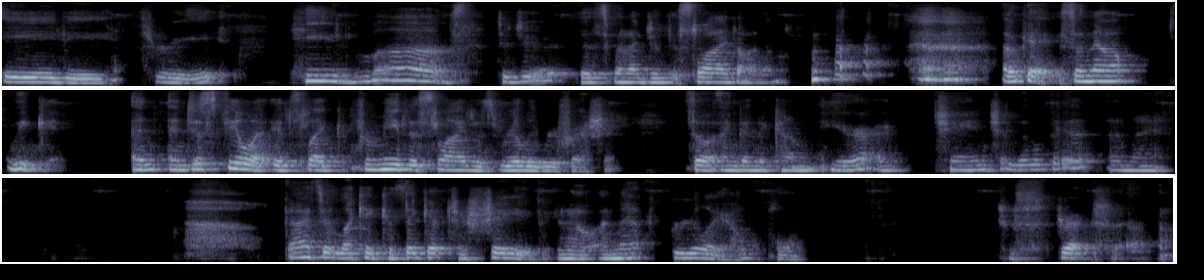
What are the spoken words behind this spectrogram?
83. He loves to do this when I do the slide on him. okay, so now we and, and just feel it. It's like, for me, the slide is really refreshing. So I'm going to come here, I change a little bit and I, guys are lucky because they get to shave, you know, and that's really helpful to stretch that.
